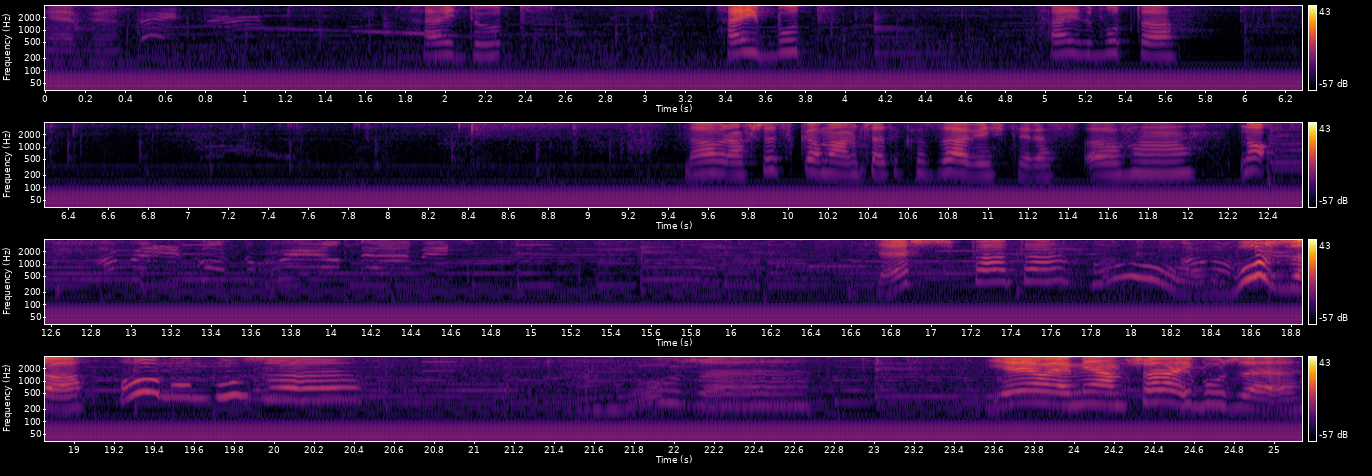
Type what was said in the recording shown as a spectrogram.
Nie wiem. Hej dud. Hej but. Hej z buta. Dobra, wszystko mam, trzeba tylko zawieść teraz. Aha. No, deszcz pada. Uuu, burza. O, mam burzę. Burzę. Jejo, ja miałam wczoraj burzę.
